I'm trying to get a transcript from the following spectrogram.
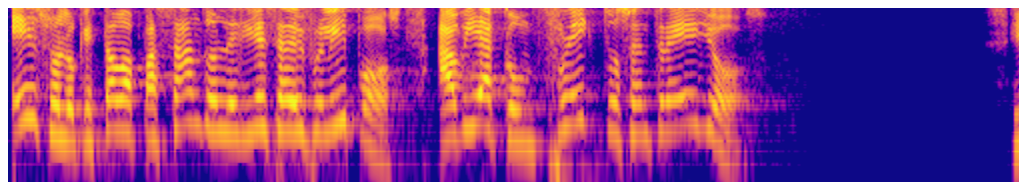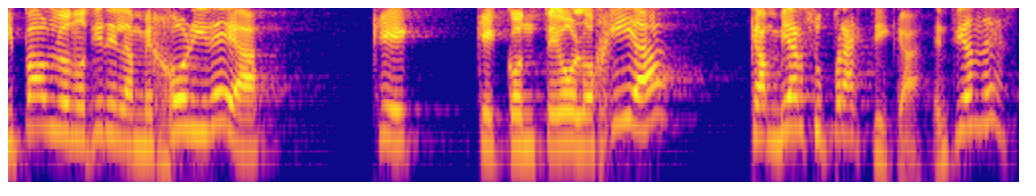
Eso es lo que estaba pasando en la iglesia de Filipos. Había conflictos entre ellos. Y Pablo no tiene la mejor idea que, que con teología cambiar su práctica, ¿entiendes?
